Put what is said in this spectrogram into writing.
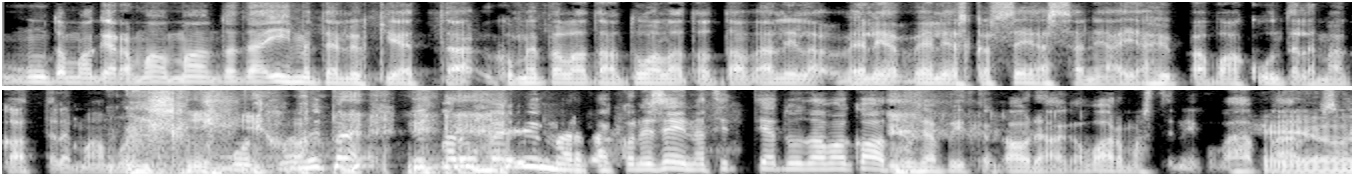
muutama kerran mä, mä oon tätä ihmetellytkin, että kun me pelataan tuolla tota, välillä velje, veljeskas CS, niin äijä hyppää vaan kuuntelemaan ja katselemaan. Mutta mut, nyt, mä, nyt mä rupean ymmärtämään, kun ne seinät sitten tietyllä tavalla kaatuu siellä pitkä kauden aika varmasti niin kuin vähän päälle. Joo,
